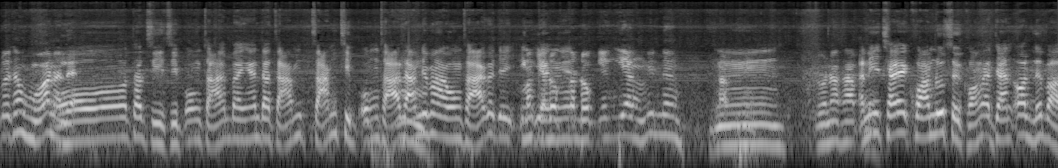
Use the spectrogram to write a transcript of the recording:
ไปทั้งหัวนั่นแหละโอ้ถ้า40องศาไปงั้นถ้า3 30องศาอืม35องศาก็จะเอีมันยกงระๆดกเงี้กยระดกเอียงๆนิดนึงอืมดูนะครับ อันนี้ใช้ความรู้สึกของอาจารย์อ้อนหรือเปล่า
